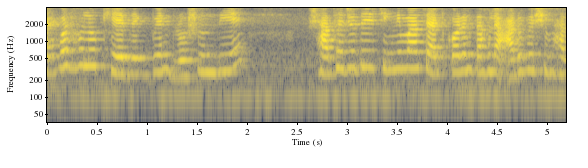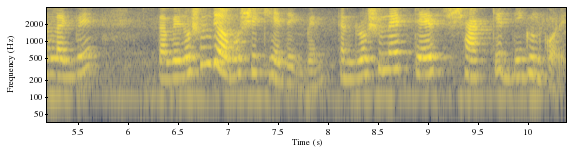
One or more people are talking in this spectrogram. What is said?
একবার হলেও খেয়ে দেখবেন রসুন দিয়ে। সাথে যদি চিংড়ি মাছ অ্যাড করেন তাহলে আরও বেশি ভালো লাগবে। তবে রসুন দিয়ে অবশ্যই খেয়ে দেখবেন, কারণ রসুনের টেস্ট শাককে দ্বিগুণ করে।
